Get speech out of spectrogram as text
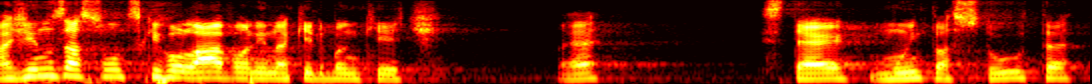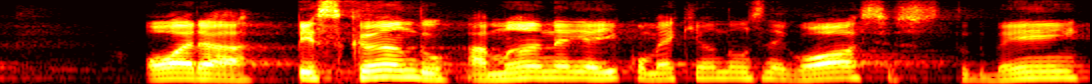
Imagina os assuntos que rolavam ali naquele banquete. né? Esther, muito astuta, ora pescando Amã, né? E aí, como é que andam os negócios? Tudo bem?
